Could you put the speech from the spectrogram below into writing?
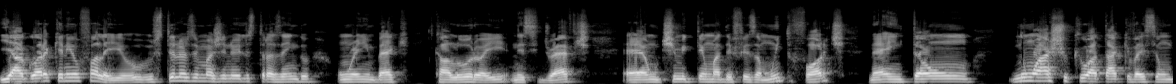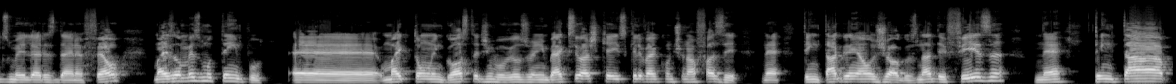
E agora que nem eu falei, os Steelers imagino eles trazendo um running back calouro aí nesse draft. É um time que tem uma defesa muito forte, né? Então, não acho que o ataque vai ser um dos melhores da NFL, mas ao mesmo tempo, é, o Mike Tomlin gosta de envolver os running backs e eu acho que é isso que ele vai continuar a fazer, né? Tentar ganhar os jogos na defesa, né? Tentar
